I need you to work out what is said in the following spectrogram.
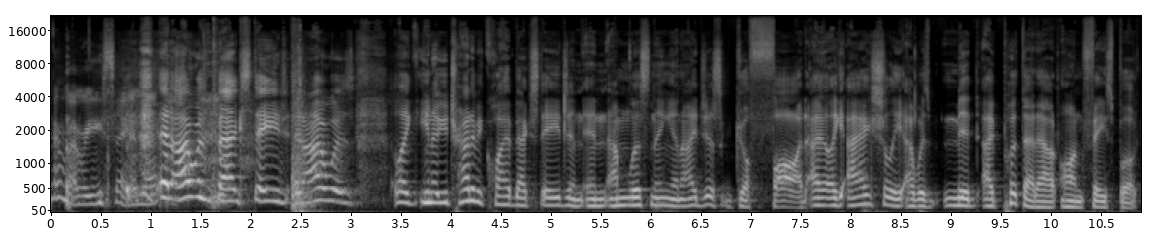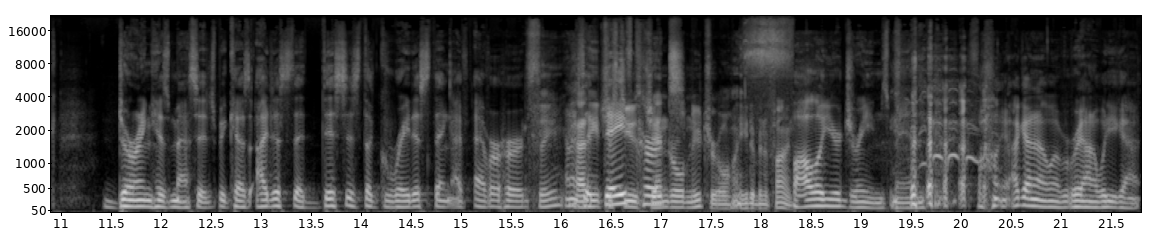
I remember you saying that. and I was backstage and I was like, you know, you try to be quiet backstage and, and I'm listening and I just guffawed. I like I actually I was mid I put that out on Facebook during his message because I just said this is the greatest thing I've ever heard. See, And I had said, he just "Dave used Kurtz, gender neutral, he'd have been fine. Follow your dreams, man. I got another one. Brianna, what do you got?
